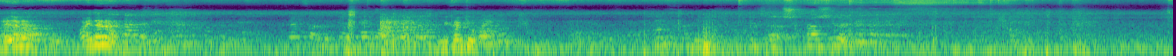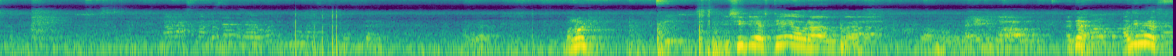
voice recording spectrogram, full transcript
Айдана, Айдана! Не хочу. Скажи. Manoj, is he to stay or? Uh, uh, I need to go out. Adha, Adhinath.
